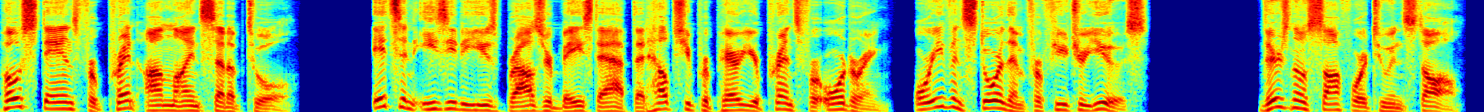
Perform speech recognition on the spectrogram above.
POST stands for Print Online Setup Tool. It's an easy-to-use browser-based app that helps you prepare your prints for ordering, or even store them for future use. There's no software to install,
